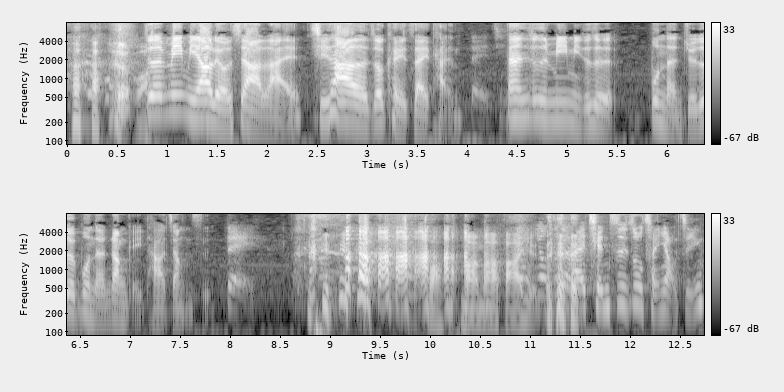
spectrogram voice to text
就是咪咪要留下来，其他的就可以再谈。对，但是就是咪咪就是不能，绝对不能让给他这样子。对，哇，妈妈发言，用这个来钳制住程咬金。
